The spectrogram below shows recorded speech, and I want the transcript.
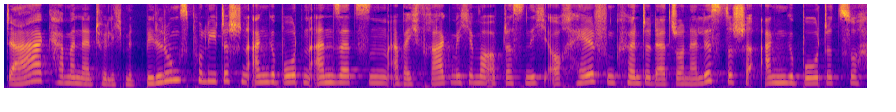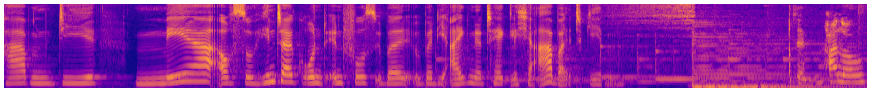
da kann man natürlich mit bildungspolitischen Angeboten ansetzen, aber ich frage mich immer, ob das nicht auch helfen könnte, da journalistische Angebote zu haben, die mehr auch so Hintergrundinfos über, über die eigene tägliche Arbeit geben. Hallo.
